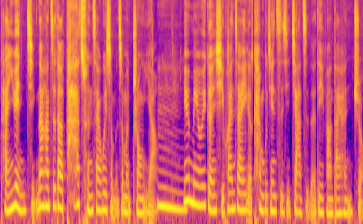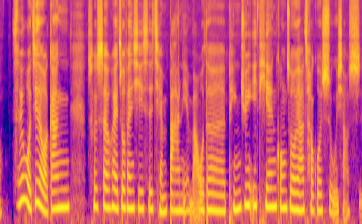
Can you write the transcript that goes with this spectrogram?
谈愿景，让他知道他存在为什么这么重要。嗯，因为没有一个人喜欢在一个看不见自己价值的地方待很久。所以我记得我刚出社会做分析师前八年吧，我的平均一天工作要超过十五小时。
